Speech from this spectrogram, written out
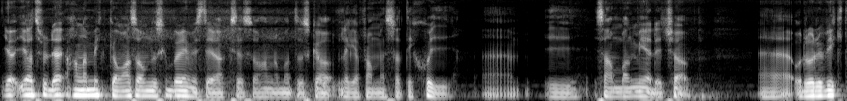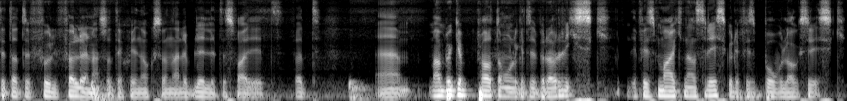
jag, jag, tror det handlar mycket om, alltså om du ska börja investera i aktier så handlar det om att du ska lägga fram en strategi um, i, i samband med ditt köp. Eh, och då är det viktigt att du fullföljer den här strategin också när det blir lite svajigt. För att, eh, man brukar prata om olika typer av risk. Det finns marknadsrisk och det finns bolagsrisk.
